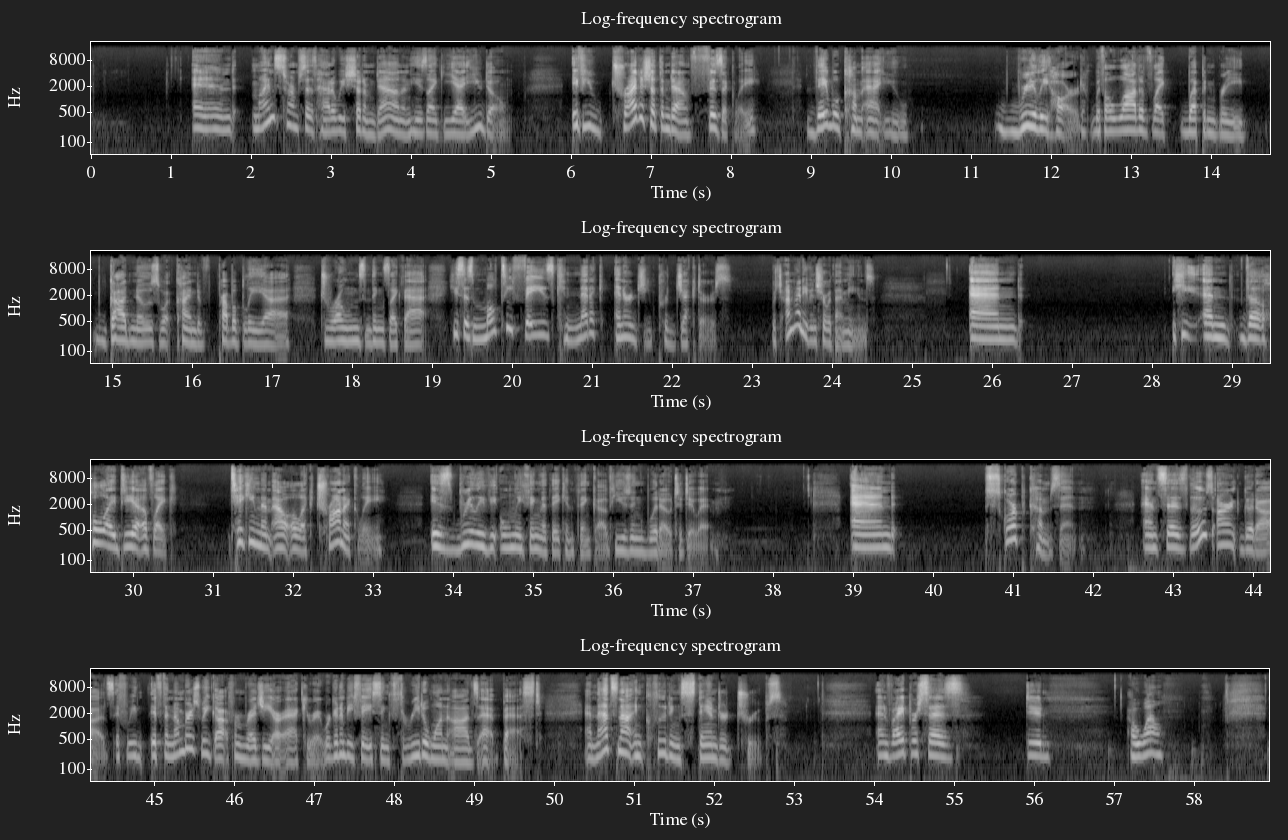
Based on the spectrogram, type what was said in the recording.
And Mindstorm says, How do we shut them down? And he's like, Yeah, you don't. If you try to shut them down physically, they will come at you really hard with a lot of like weaponry God knows what kind of probably uh, drones and things like that. He says multi phase kinetic energy projectors, which I'm not even sure what that means. And he, and the whole idea of like taking them out electronically is really the only thing that they can think of using Widow to do it. And Scorp comes in and says those aren't good odds. If we if the numbers we got from Reggie are accurate, we're going to be facing 3 to 1 odds at best. And that's not including standard troops. And Viper says, "Dude, oh well."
